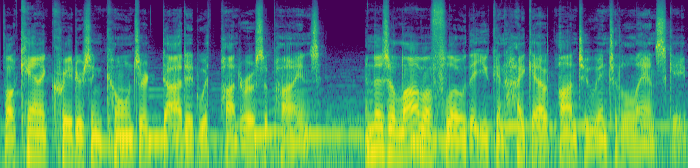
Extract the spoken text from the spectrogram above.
Volcanic craters and cones are dotted with ponderosa pines, and there's a lava flow that you can hike out onto into the landscape.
